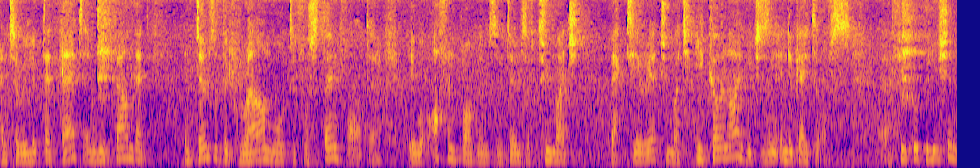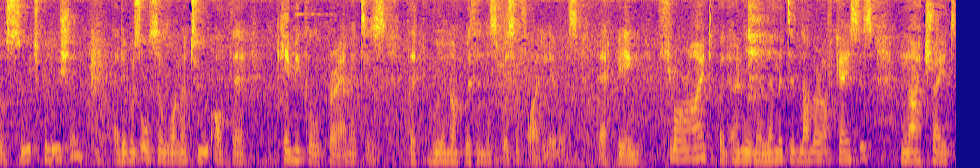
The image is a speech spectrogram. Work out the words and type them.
And so we looked at that and we found that in terms of the groundwater for Stinkwater, there were often problems in terms of too much bacteria, too much E. coli, which is an indicator of uh, fecal pollution or sewage pollution. And there was also one or two of the chemical parameters that were not within the specified levels, that being fluoride, but only in a limited number of cases, nitrate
